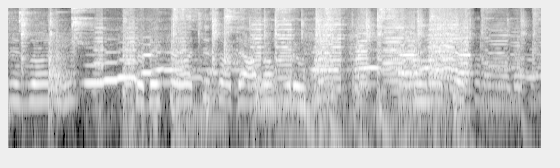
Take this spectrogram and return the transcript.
আলমগীর জনি তো দেখতে পাচ্ছি সৌদি আলমগীর ভাই আসসালামু আলাইকুম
